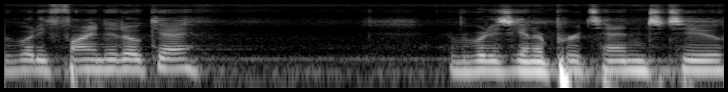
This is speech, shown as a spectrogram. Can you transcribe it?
Everybody find it okay? Everybody's going to pretend to.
